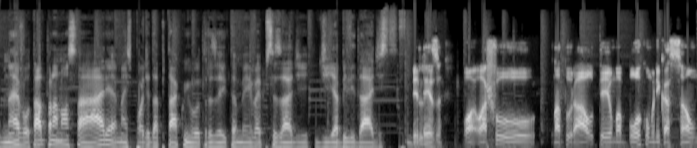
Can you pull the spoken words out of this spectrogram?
né, voltado para nossa área, mas pode adaptar com outras aí também, vai precisar de, de habilidades? Beleza. Bom, eu acho natural ter uma boa comunicação,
